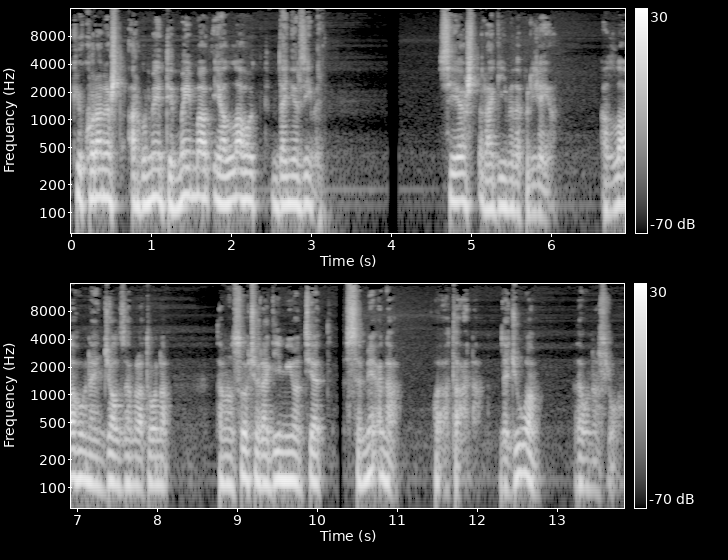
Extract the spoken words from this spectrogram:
Ky Kur'an është argumenti më i madh i Allahut ndaj njerëzimit. Si është reagimi dhe përgjigja jonë. Allahu na i ngjalltë zemrat tona ta mundësoftë që reagimi jonë të jetë Semi'na wa ata'na, dëgjuam dhe u nënshtruam.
